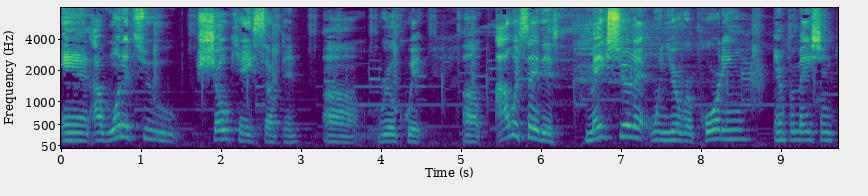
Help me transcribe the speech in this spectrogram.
And I wanted to showcase something um, real quick. Um, I would say this: make sure that when you're reporting information,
